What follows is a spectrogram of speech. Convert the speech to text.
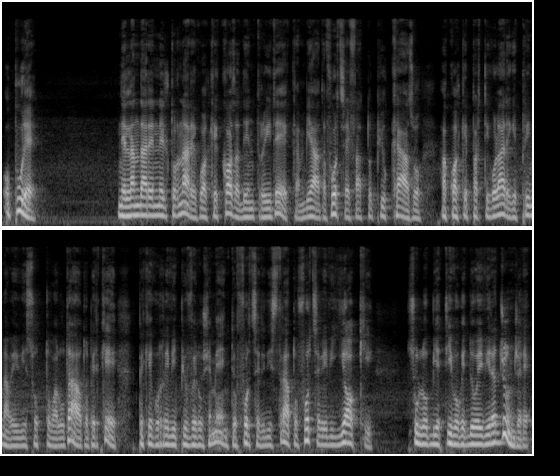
Oppure nell'andare e nel tornare qualche cosa dentro di te è cambiata, forse hai fatto più caso a qualche particolare che prima avevi sottovalutato, perché? Perché correvi più velocemente o forse eri distratto, forse avevi gli occhi sull'obiettivo che dovevi raggiungere,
